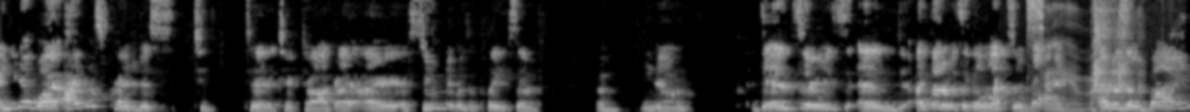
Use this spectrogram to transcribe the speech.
and you know what? I was prejudiced to to TikTok. I, I assumed it was a place of of you know dancers, and I thought it was like a lesser Vine. I was a Vine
